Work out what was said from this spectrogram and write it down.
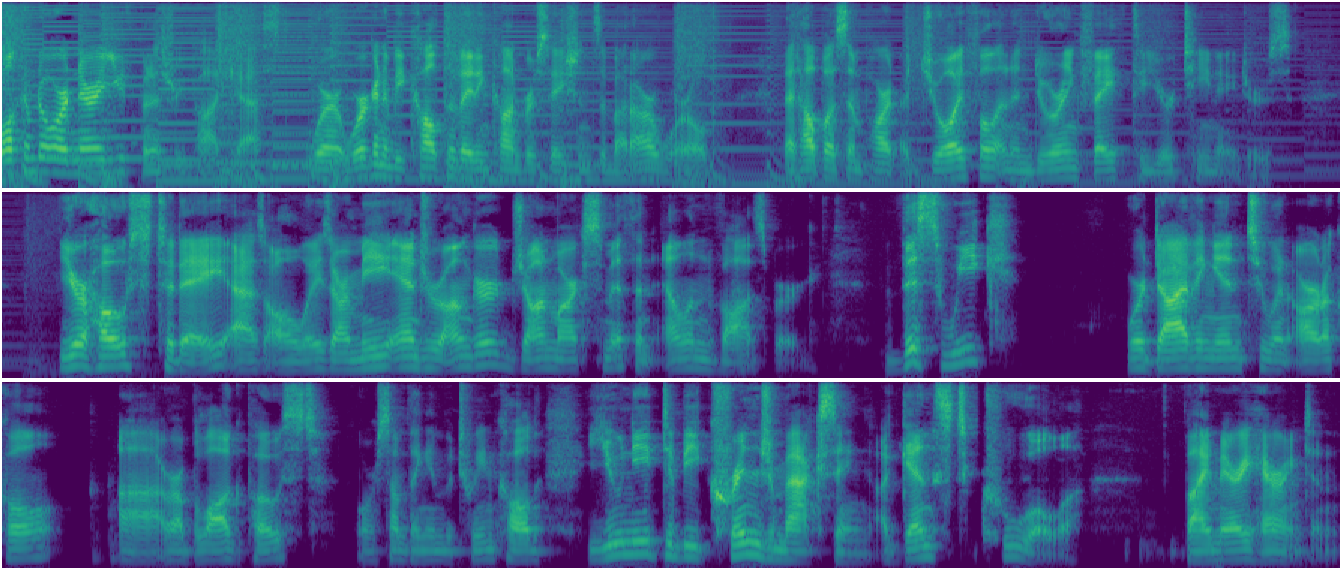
Welcome to Ordinary Youth Ministry Podcast, where we're going to be cultivating conversations about our world that help us impart a joyful and enduring faith to your teenagers. Your hosts today, as always, are me, Andrew Unger, John Mark Smith, and Ellen Vosberg. This week, we're diving into an article uh, or a blog post or something in between called You Need to Be Cringemaxxing Against Cool by Mary Harrington,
